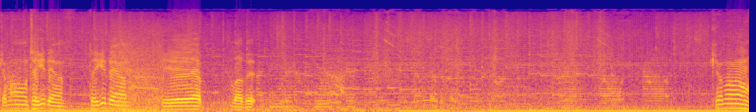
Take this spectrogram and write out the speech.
Come on, take it down. Take it down. Yep, love it. Come on.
